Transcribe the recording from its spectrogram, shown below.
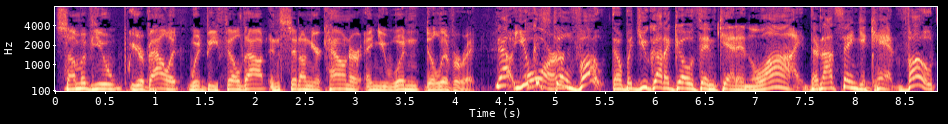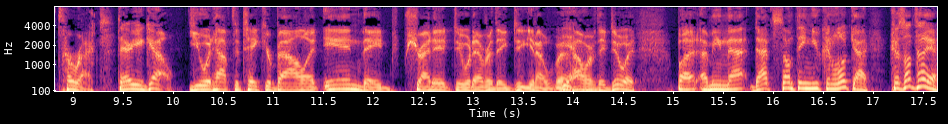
Some of you, your ballot would be filled out and sit on your counter, and you wouldn't deliver it. Now you can still vote though, but you got to go then get in line. They're not saying you can't vote. Correct. There you go. you would have to take your ballot in. They'd shred it, do whatever they do, you know, Yeah. however they do it. But I mean, that that's something you can look at. Because I'll tell you,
